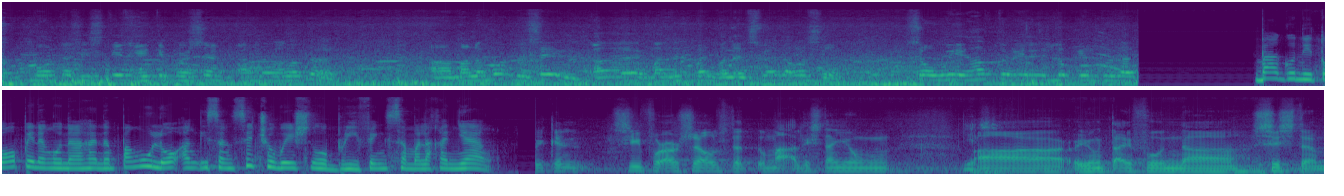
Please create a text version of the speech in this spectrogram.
Nabotas is still 80% underwater. Uh, Malabon the same. Uh, Val- Valenzuela also. So we have to really look into that Bago nito, pinangunahan ng Pangulo ang isang situational briefing sa Malacanang. We can see for ourselves that umaalis na yung ah, yung typhoon na system.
